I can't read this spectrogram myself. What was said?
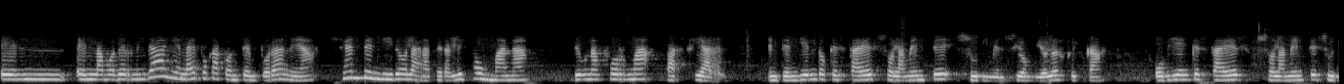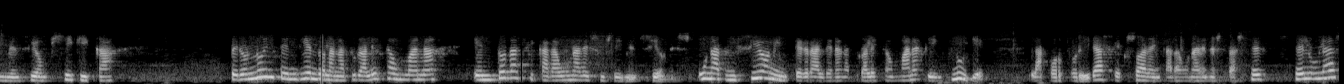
En, la modernidad y en la época contemporánea se ha entendido la naturaleza humana de una forma parcial, entendiendo que esta es solamente su dimensión biológica o bien que esta es solamente su dimensión psíquica, pero no entendiendo la naturaleza humana en todas y cada una de sus dimensiones. Una visión integral de la naturaleza humana que incluye la corporidad sexual en cada una de nuestras células,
